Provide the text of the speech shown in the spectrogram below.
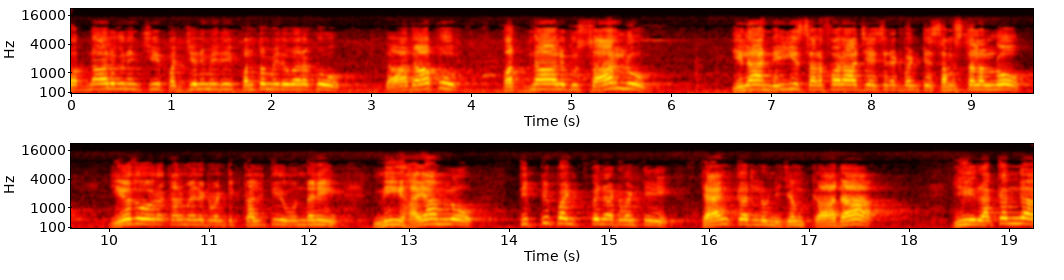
పద్నాలుగు నుంచి పద్దెనిమిది పంతొమ్మిది వరకు దాదాపు పద్నాలుగు సార్లు ఇలా నెయ్యి సరఫరా చేసినటువంటి సంస్థలలో ఏదో రకమైనటువంటి కల్తీ ఉందని మీ హయాంలో తిప్పి పంపినటువంటి ట్యాంకర్లు నిజం కాదా? ఈ రకంగా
